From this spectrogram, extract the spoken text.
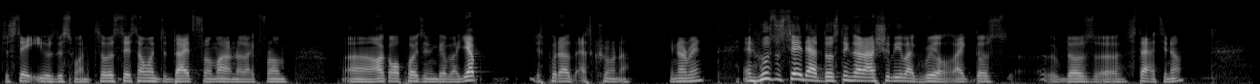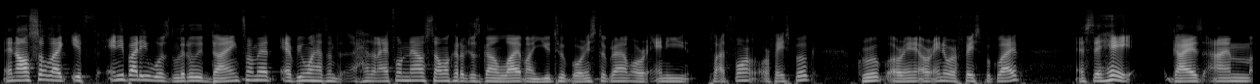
just say it was this one. So let's say someone just died from I don't know, like from uh, alcohol poisoning. They're like, yep, just put as, as corona. You know what I mean? And who's to say that those things are actually like real, like those uh, those uh, stats, you know? And also, like, if anybody was literally dying from it, everyone has an, has an iPhone now. Someone could have just gone live on YouTube or Instagram or any platform or Facebook group or any, or anywhere Facebook Live and say, "Hey, guys, I'm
